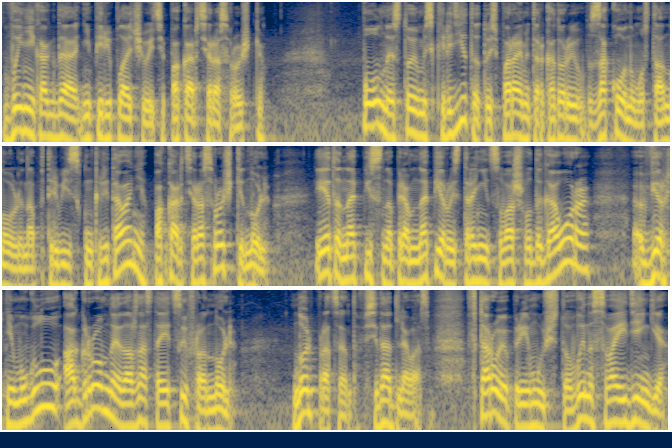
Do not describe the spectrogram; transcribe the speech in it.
Вы никогда не переплачиваете по карте рассрочки. Полная стоимость кредита, то есть параметр, который законом установлен о потребительском кредитовании, по карте рассрочки – ноль. И это написано прямо на первой странице вашего договора. В верхнем углу огромная должна стоять цифра ноль. 0% всегда для вас. Второе преимущество. Вы на свои деньги,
